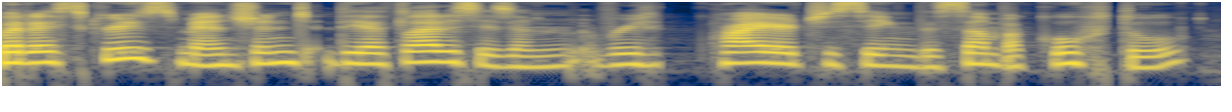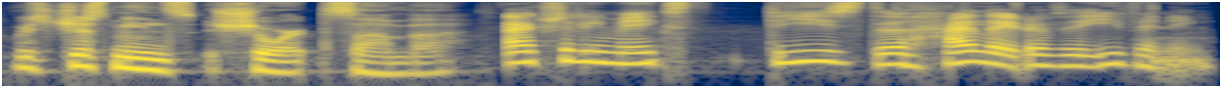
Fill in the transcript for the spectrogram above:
But as Chris mentioned, the athleticism required to sing the samba curto which just means short samba. actually makes these the highlight of the evening.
